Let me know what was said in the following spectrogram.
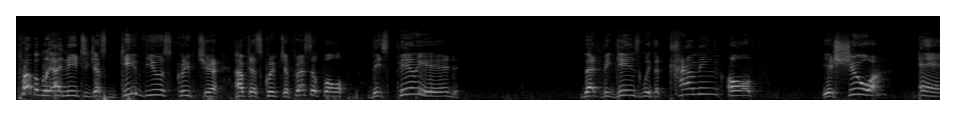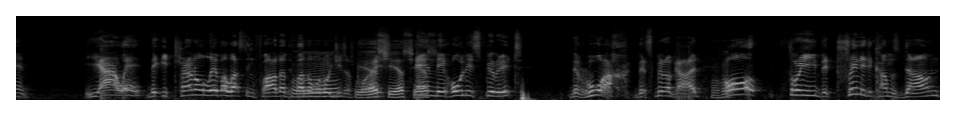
Probably I need to just give you scripture after scripture. First of all, this period that begins with the coming of Yeshua and Yahweh, the eternal, everlasting Father, the Father of our Lord mm, Jesus Christ, yes, yes. and the Holy Spirit, the Ruach, the Spirit of God. Mm-hmm. All three, the Trinity comes down,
